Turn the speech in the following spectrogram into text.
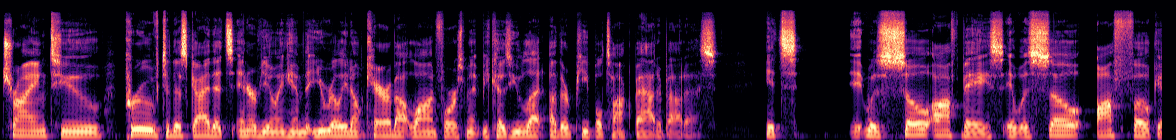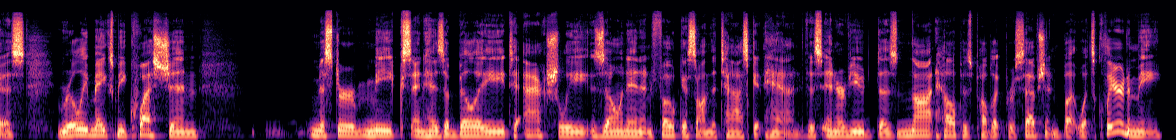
trying to prove to this guy that's interviewing him that you really don't care about law enforcement because you let other people talk bad about us. It's it was so off base, it was so off focus. It really makes me question Mr. Meeks and his ability to actually zone in and focus on the task at hand. This interview does not help his public perception, but what's clear to me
